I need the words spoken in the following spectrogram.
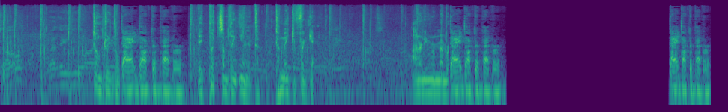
So, whether you Don't drink the Diet Dr. Pepper. They put something in it to, to make you forget. I don't even remember. Diet Dr. Pepper. Diet Dr. Pepper.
